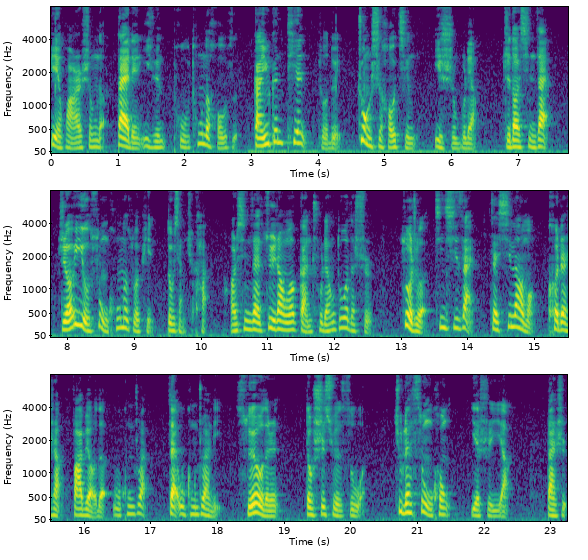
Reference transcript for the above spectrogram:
变化而生的，带领一群普通的猴子，敢于跟天作对，壮士豪情一时无两。直到现在，只要一有孙悟空的作品，都想去看。而现在最让我感触良多的是，作者金希在在新浪网客栈上发表的《悟空传》。在《悟空传》里，所有的人都失去了自我，就连孙悟空也是一样。但是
